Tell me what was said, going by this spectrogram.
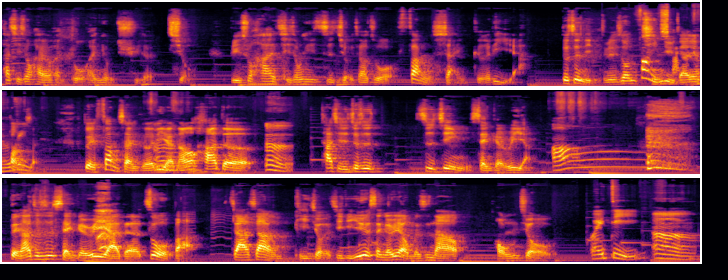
它其中还有很多很有趣的酒，比如说它的其中一支酒叫做放闪格利亚，就是你比如说情侣在那边放闪，对，放闪格利亚，嗯、然后它的嗯，它其实就是致敬 Sangria 哦，对，它就是 Sangria 的做法加上啤酒的基底，因为 Sangria 我们是拿红酒为底，嗯。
